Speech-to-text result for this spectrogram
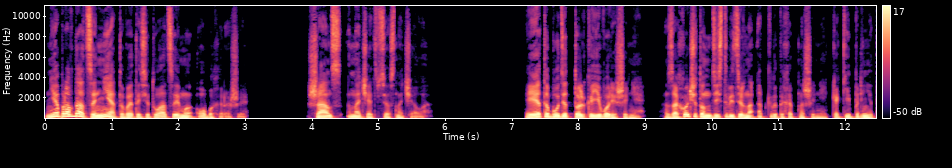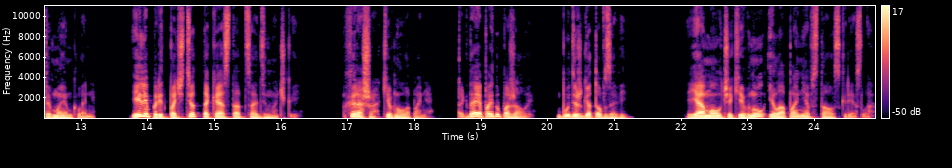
Не оправдаться, нет, в этой ситуации мы оба хороши. Шанс начать все сначала. И это будет только его решение. Захочет он действительно открытых отношений, какие приняты в моем клане. Или предпочтет так и остаться одиночкой. «Хорошо», — кивнул Лопаня. «Тогда я пойду, пожалуй. Будешь готов, зови». Я молча кивнул, и Лопаня встал с кресла.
